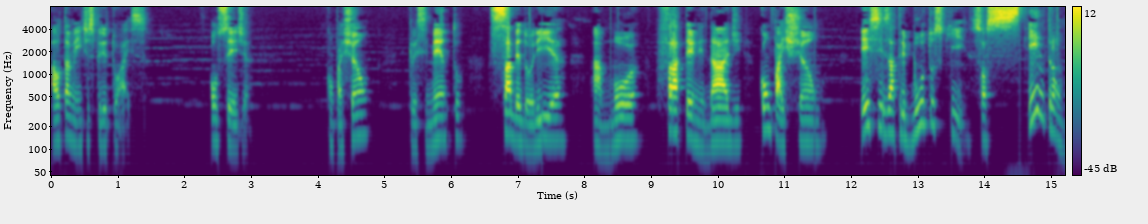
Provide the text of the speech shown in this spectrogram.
altamente espirituais. Ou seja, compaixão, crescimento, sabedoria, amor, fraternidade, compaixão, esses atributos que só entram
